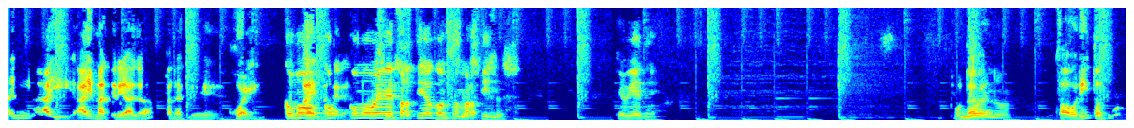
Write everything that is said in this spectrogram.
hay, hay, hay material ¿ah? para que jueguen. ¿Cómo, cómo, ven el partido con San Martín? que viene. bueno. Favoritos, ¿no?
